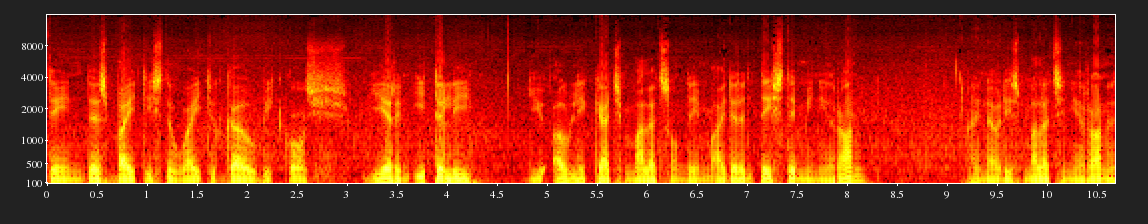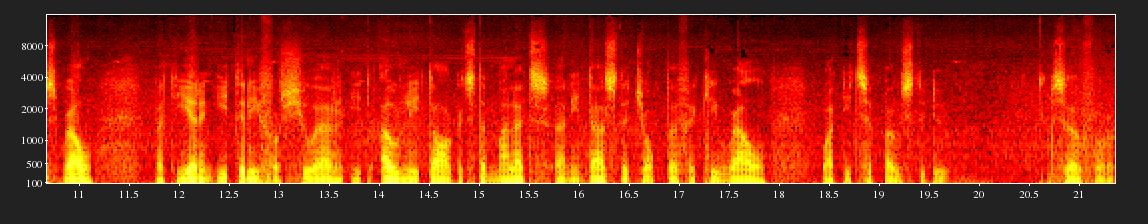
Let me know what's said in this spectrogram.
then this bait is the way to go because here in Italy you only catch mullets on them. I didn't test them in Iran. I know there's mullets in Iran as well, but here in Italy for sure it only targets the mullets and it does the job perfectly well what it's supposed to do. So for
